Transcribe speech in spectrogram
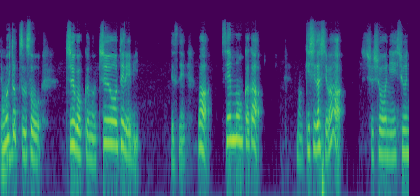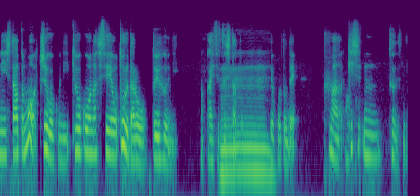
でもう一つそう中国の中央テレビですねは専門家が、まあ、岸田氏は首相に就任した後も中国に強硬な姿勢を取るだろうというふうに、まあ、解説したということで、まあ岸嗯，そうですね。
